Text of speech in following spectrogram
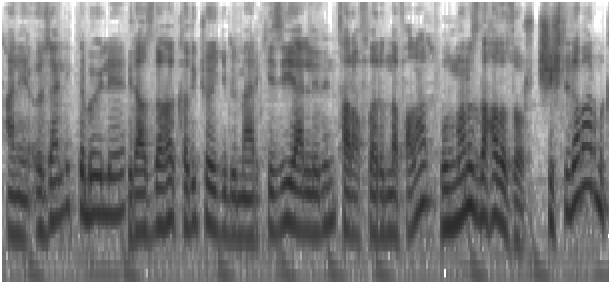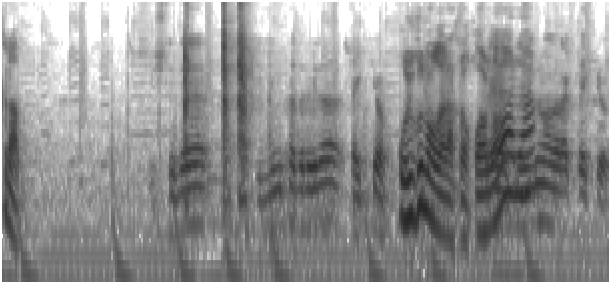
Hani özellikle böyle biraz daha Kadıköy gibi merkezi yerlerin taraflarında falan bulmanız daha da zor. Şişli'de var mı kral? İşte de bildiğim kadarıyla pek yok. Uygun olarak yok. Orada Evet, var da Uygun olarak pek yok.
